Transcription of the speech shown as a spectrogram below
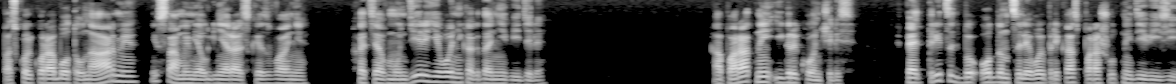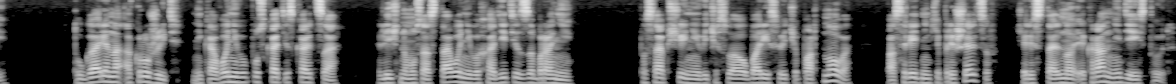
поскольку работал на армию и сам имел генеральское звание, хотя в мундире его никогда не видели. Аппаратные игры кончились. В 5.30 был отдан целевой приказ парашютной дивизии — Тугарина окружить, никого не выпускать из кольца, личному составу не выходить из-за брони. По сообщению Вячеслава Борисовича Портнова, посредники пришельцев через стальной экран не действуют.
